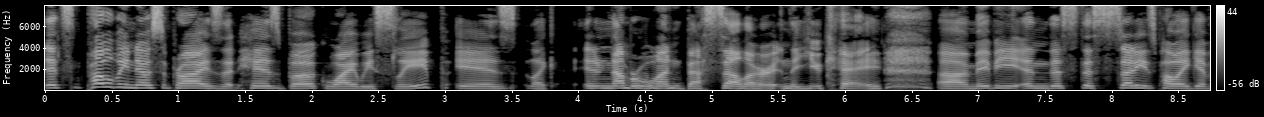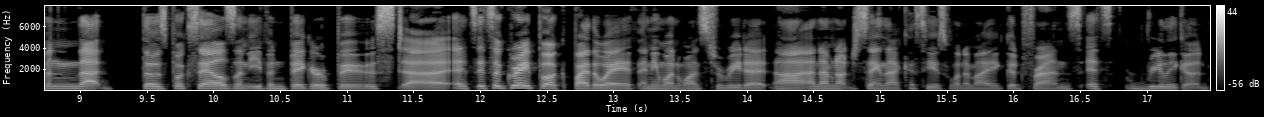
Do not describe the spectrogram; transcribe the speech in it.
it's probably no surprise that his book "Why We Sleep" is like a number one bestseller in the UK. Uh, maybe, and this this study has probably given that those book sales an even bigger boost. Uh, it's it's a great book, by the way, if anyone wants to read it. Uh, and I'm not just saying that because he's one of my good friends. It's really good.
